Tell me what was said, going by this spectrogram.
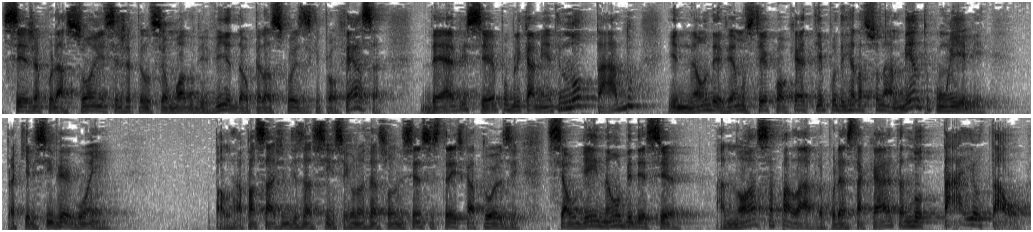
seja por ações, seja pelo seu modo de vida ou pelas coisas que professa, deve ser publicamente notado e não devemos ter qualquer tipo de relacionamento com ele, para que ele se envergonhe. A passagem diz assim, 2 Tessalonicenses 3,14: Se alguém não obedecer a nossa palavra por esta carta, notai o tal,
